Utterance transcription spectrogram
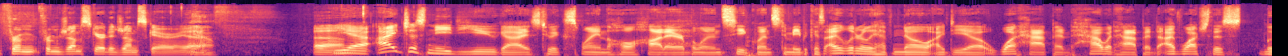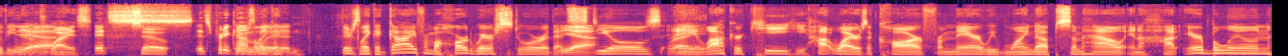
From from jump scare to jump scare. Yeah. Um, yeah, I just need you guys to explain the whole hot air balloon sequence to me because I literally have no idea what happened, how it happened. I've watched this movie now Yeah. twice. It's so it's pretty there's like a- convoluted. There's like a guy from a hardware store that Yeah. steals a locker key. He hotwires a car. From there, we wind up somehow in a hot air balloon.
